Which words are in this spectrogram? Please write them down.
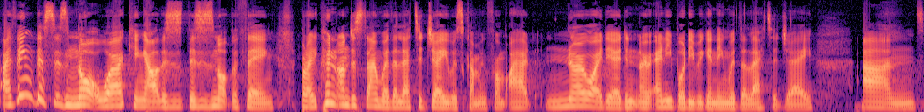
I think this is not working out. This is, this is not the thing. But I couldn't understand where the letter J was coming from. I had no idea. I didn't know anybody beginning with the letter J. And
